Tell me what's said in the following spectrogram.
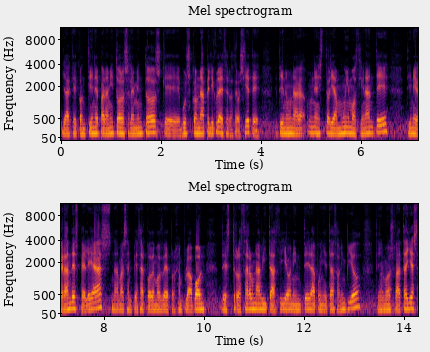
ya que contiene para mí todos los elementos que busca una película de 007. Tiene una, una historia muy emocionante, tiene grandes peleas, nada más empezar podemos ver, por ejemplo, a Bond destrozar una habitación entera a puñetazo limpio. Tenemos batallas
